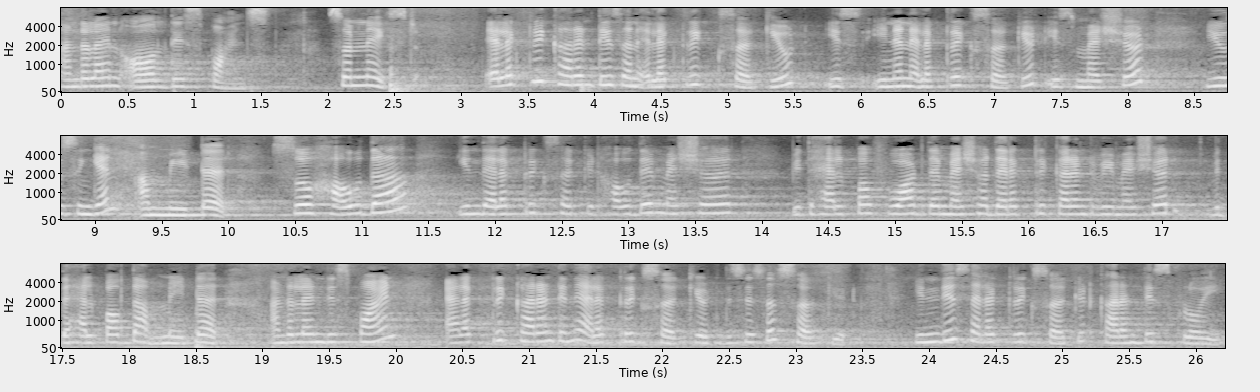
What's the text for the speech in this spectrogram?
Underline all these points. So next electric current is an electric circuit is in an electric circuit is measured using an ammeter. So how the in the electric circuit how they measure? With the help of what they measure? The electric current we measure with the help of the ammeter. Underline this point. Electric current in the electric circuit. This is a circuit. In this electric circuit current is flowing.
